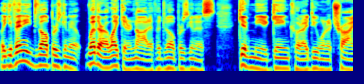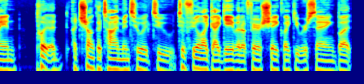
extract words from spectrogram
like if any developer's gonna whether I like it or not, if a developer's gonna give me a game code, I do want to try and put a, a chunk of time into it to to feel like I gave it a fair shake, like you were saying. But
